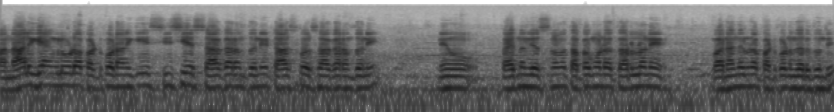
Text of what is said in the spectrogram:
ఆ నాలుగు గ్యాంగ్లు కూడా పట్టుకోవడానికి సిసిఎస్ సహకారంతో టాస్క్ ఫోర్స్ సహకారంతో మేము ప్రయత్నం చేస్తున్నాము. తప్పకుండా త్వరలోనే వారిని అందరూ కూడా పట్టుకోవడం జరుగుతుంది.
